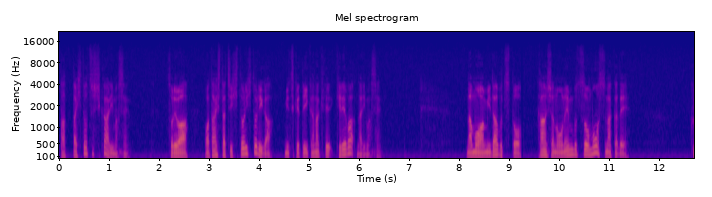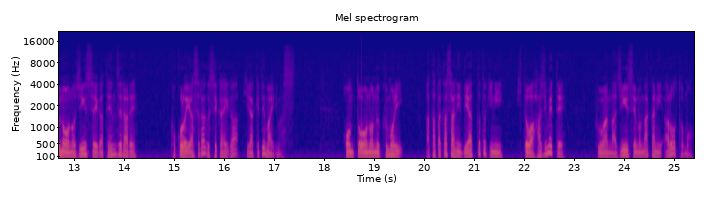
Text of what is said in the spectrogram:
たった一つしかありません。それは私たち一人一人が見つけていかなければなりません。南無阿弥陀仏と感謝のお念仏を申す中で苦悩の人生が転ぜられ心安らぐ世界が開けてまいります。本当のぬくもり温かさに出会った時に人は初めて不安な人生の中にあろうとも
